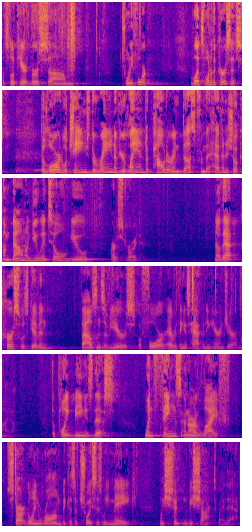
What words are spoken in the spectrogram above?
Let's look here at verse um, 24. What's one of the curses? The Lord will change the rain of your land to powder and dust from the heaven. It shall come down on you until you are destroyed. Now, that curse was given thousands of years before everything is happening here in Jeremiah. The point being is this when things in our life start going wrong because of choices we make, we shouldn't be shocked by that.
